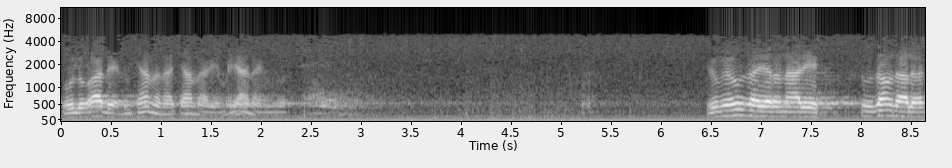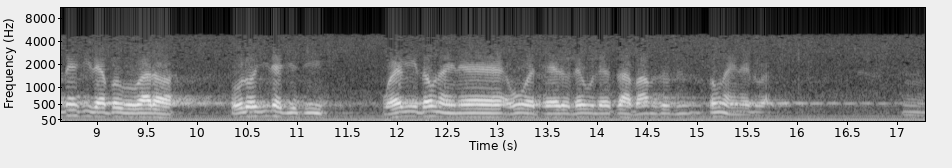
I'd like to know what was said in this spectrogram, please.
ကိုလိုအပ်တဲ့လူချမ်းသာချမ်းသာတွေမရနိုင်ဘူး။ယုံဥစ္စာယရနာတွေစုဆောင်းတာလို့အသိရှိတဲ့ပုဂ္ဂိုလ်ကတော့ဘိုးလိုရှိတဲ့ပစ္စည်းဝယ်ပြီးသုံးနိုင်တယ်အဝတ်ထဲတို့လည်းလည်းစပါမဆိုသုံးနိုင်တယ်သူကอืม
